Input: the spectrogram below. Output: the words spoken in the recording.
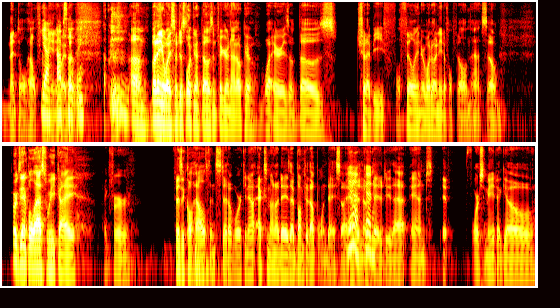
mental health for yeah, me anyway. But absolutely. um, but anyway, so just looking at those and figuring out, okay, what areas of those should I be fulfilling or what do I need to fulfill in that? So, for example, last week I, like for physical health, instead of working out X amount of days, I bumped it up one day. So I Yeah, added another good. day to do that. And it forced me to go,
